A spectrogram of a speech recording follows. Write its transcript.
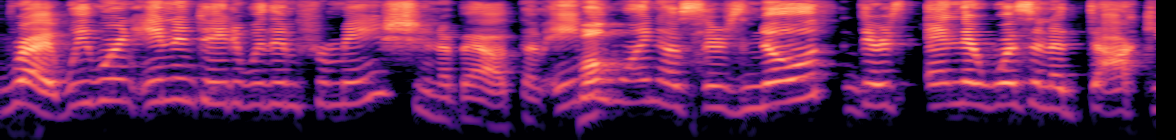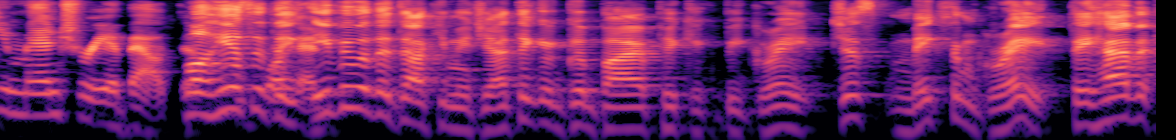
Right. We weren't inundated with information about them. Amy Well- Winehouse. There's no there's and there wasn't a documentary about them. Well, here's the thing. beforehand. Even with a documentary, I think a good biopic could be great. Just make them great. They haven't.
